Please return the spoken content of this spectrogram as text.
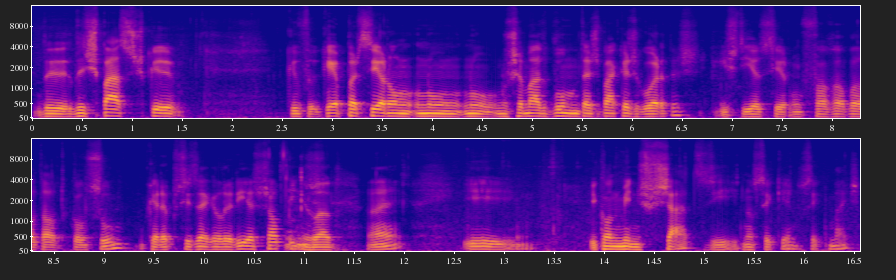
de, de espaços que, que, que apareceram no, no, no chamado boom das vacas gordas. Isto ia ser um forrobodó de consumo, o que era preciso é galerias, shoppings, Exato. Não é? e, e condomínios fechados e não sei o quê, não sei o que mais.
